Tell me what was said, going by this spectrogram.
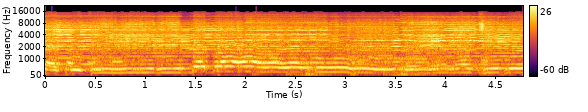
तकदीर बता तूने मुझको।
